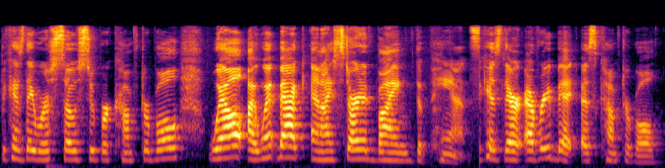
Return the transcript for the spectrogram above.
because they were so super comfortable. Well, I went back and I started buying the pants because they're every bit as comfortable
